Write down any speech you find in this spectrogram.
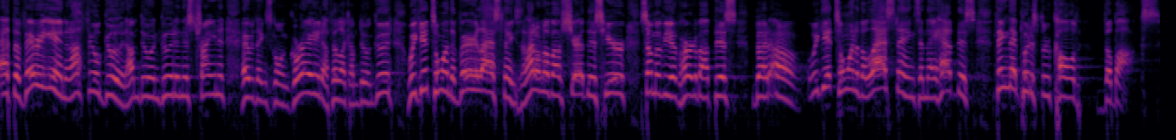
at the very end, and I feel good. I'm doing good in this training. Everything's going great. I feel like I'm doing good. We get to one of the very last things, and I don't know if I've shared this here. Some of you have heard about this, but uh, we get to one of the last things, and they have this thing they put us through called the box.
